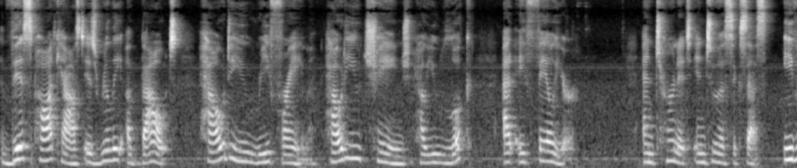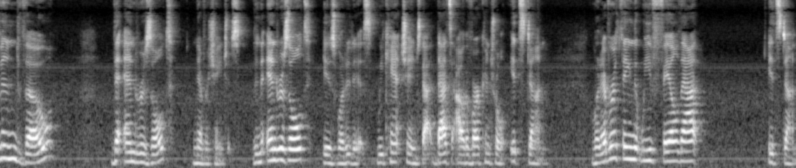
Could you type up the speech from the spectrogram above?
this podcast is really about how do you reframe? How do you change how you look at a failure and turn it into a success, even though the end result never changes. The end result is what it is. We can't change that. That's out of our control. It's done. Whatever thing that we've failed at, it's done.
